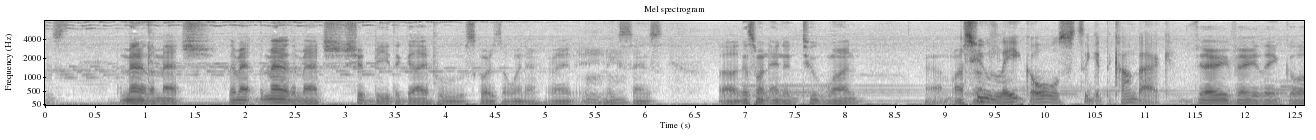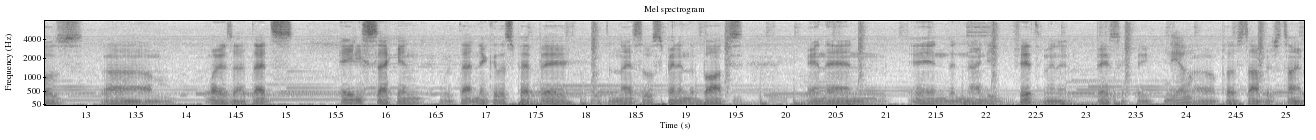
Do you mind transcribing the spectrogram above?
He's the man of the match. The man, the man of the match should be the guy who scores the winner, right? It Mhm. makes sense. Uh, this one ended two one. Um, Two late goals to get the comeback. very very late goals. Um, what is that? That's 82nd with that Nicolas Pepe with a nice little spin in the box, and then in the 95th minute, basically, Yeah. uh, plus stoppage time.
